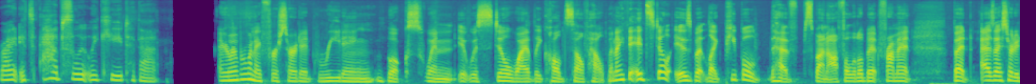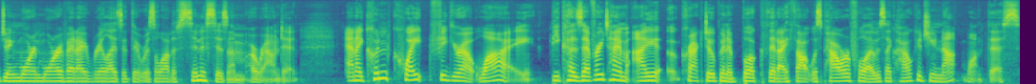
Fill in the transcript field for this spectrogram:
right? It's absolutely key to that. I remember when I first started reading books when it was still widely called self help. And I think it still is, but like people have spun off a little bit from it. But as I started doing more and more of it, I realized that there was a lot of cynicism around it. And I couldn't quite figure out why. Because every time I uh, cracked open a book that I thought was powerful, I was like, how could you not want this?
